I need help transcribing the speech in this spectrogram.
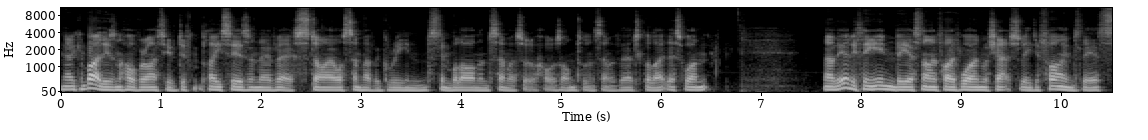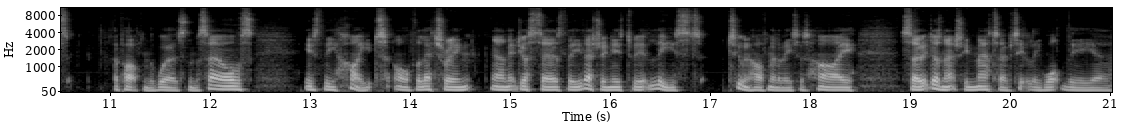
Now you can buy these in a whole variety of different places and they're various styles. Some have a green symbol on and some are sort of horizontal and some are vertical like this one. Now the only thing in BS951 which actually defines this, apart from the words themselves, is the height of the lettering and it just says the lettering needs to be at least two and a half millimeters high so it doesn't actually matter particularly what the uh,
